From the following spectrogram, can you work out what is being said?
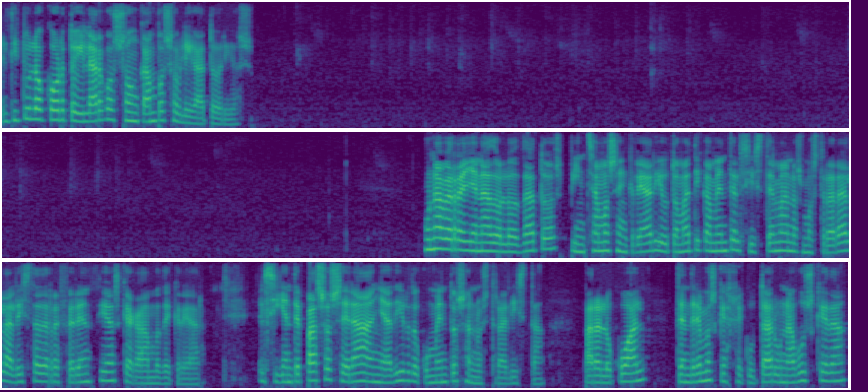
El título corto y largo son campos obligatorios. Una vez rellenados los datos, pinchamos en Crear y automáticamente el sistema nos mostrará la lista de referencias que acabamos de crear. El siguiente paso será añadir documentos a nuestra lista, para lo cual tendremos que ejecutar una búsqueda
